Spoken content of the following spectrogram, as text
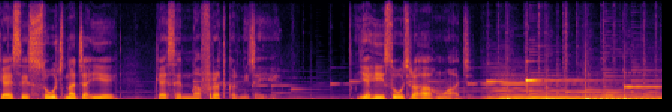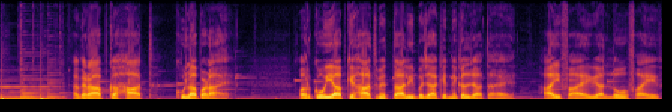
कैसे सोचना चाहिए, कैसे नफरत करनी चाहिए। यही सोच रहा हूँ आज। अगर आपका हाथ खुला पड़ा है और कोई आपके हाथ में ताली बजा के निकल जाता है हाई फाइव या लो फाइव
